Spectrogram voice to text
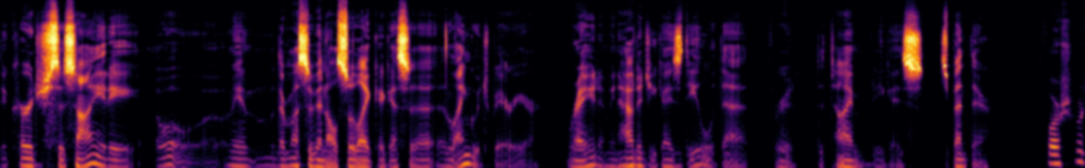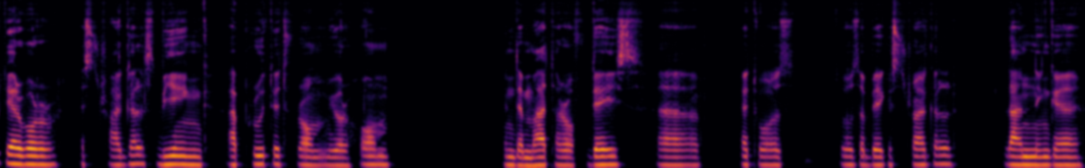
the, Kurdish society. Oh, I mean, there must have been also, like, I guess, a, a language barrier, right? I mean, how did you guys deal with that for the time you guys spent there? For sure, there were struggles being uprooted from your home in the matter of days. Uh, it was it was a big struggle landing a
